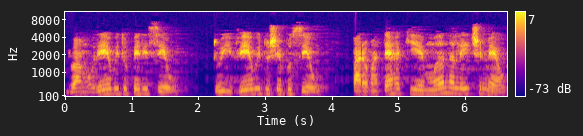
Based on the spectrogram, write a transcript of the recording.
do Amoreu e do Perizeu, do Iveu e do Jebuseu, para uma terra que emana leite e mel.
